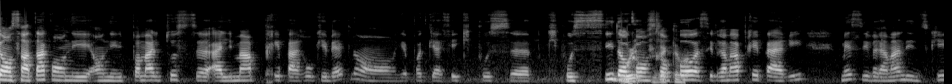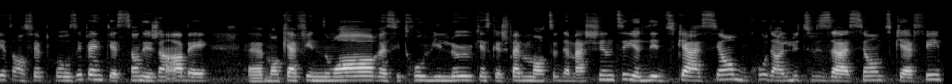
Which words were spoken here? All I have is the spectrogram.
on s'entend qu'on est on est pas mal tous à l'image vraiment préparé au Québec. Il n'y a pas de café qui pousse, euh, qui pousse ici. Donc, on ne pas. C'est vraiment préparé, mais c'est vraiment d'éduquer. On se fait poser plein de questions des gens. Ah, ben, euh, mon café noir, c'est trop huileux. Qu'est-ce que je fais avec mon type de machine? il y a de l'éducation beaucoup dans l'utilisation du café.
